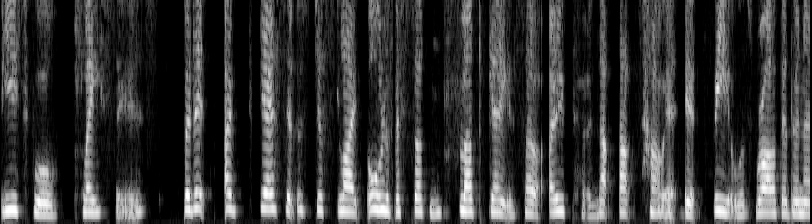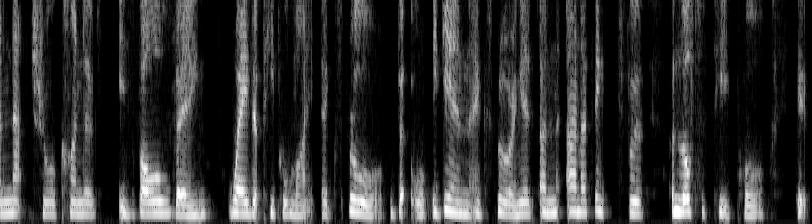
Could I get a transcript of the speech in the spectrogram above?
beautiful places. But it, I guess, it was just like all of a sudden floodgates are open. That that's how it it feels, rather than a natural kind of evolving way that people might explore or begin exploring it. And and I think for a lot of people, it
